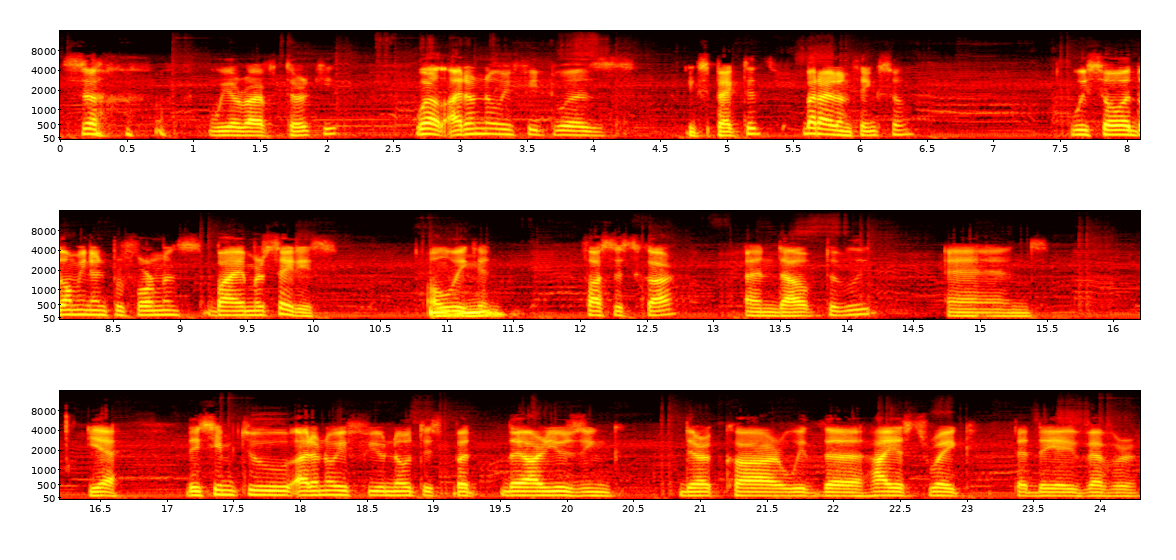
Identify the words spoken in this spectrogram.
So, we arrived Turkey. Well, I don't know if it was expected, but I don't think so. We saw a dominant performance by Mercedes all Mhm. weekend. Fastest car, undoubtedly. And yeah, they seem to. I don't know if you noticed, but they are using their car with the highest rake that they've ever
